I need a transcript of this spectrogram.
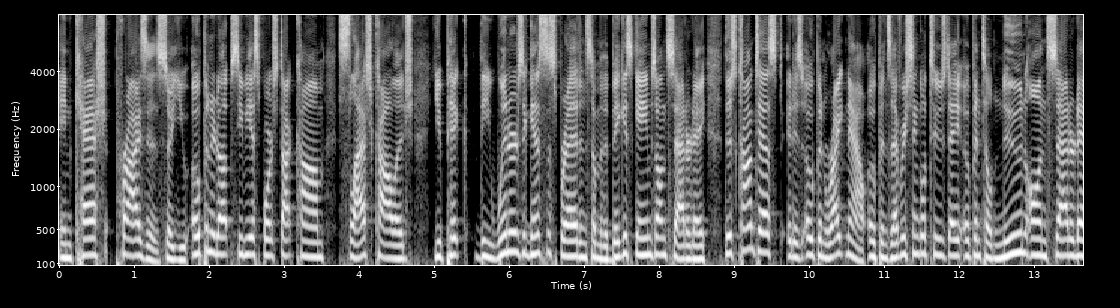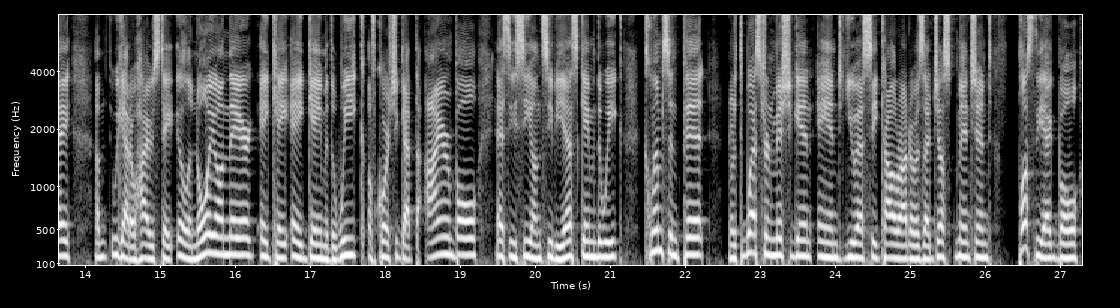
in cash prizes. So you open it up, cbssports.com slash college. You pick the winners against the spread in some of the biggest games on Saturday. This contest, it is open right now. Opens every single Tuesday, open till noon on Saturday. Um, we got Ohio State, Illinois on there, aka Game of the Week. Of course, you got the Iron Bowl, SEC on CBS Game of the Week, Clemson Pitt, Northwestern Michigan, and USC Colorado, as I just mentioned plus the Egg Bowl.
